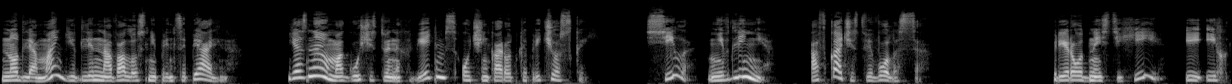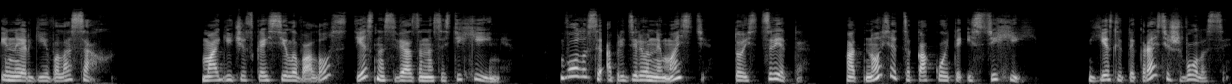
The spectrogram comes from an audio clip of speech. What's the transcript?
Но для магии длина волос не принципиальна. Я знаю могущественных ведьм с очень короткой прической. Сила не в длине, а в качестве волоса. Природные стихии и их энергии в волосах. Магическая сила волос тесно связана со стихиями. Волосы определенной масти, то есть цвета, относятся к какой-то из стихий. Если ты красишь волосы,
